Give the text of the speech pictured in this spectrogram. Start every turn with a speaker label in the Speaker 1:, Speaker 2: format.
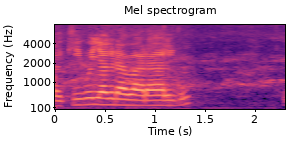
Speaker 1: aquí voy a grabar algo.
